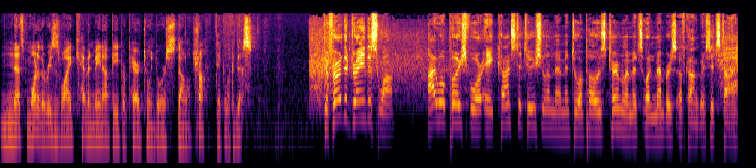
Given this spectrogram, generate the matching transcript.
And that's one of the reasons why Kevin may not be prepared to endorse Donald Trump. Take a look at this. To further drain the swamp, I will push for a constitutional amendment to impose term limits on members of Congress. It's time.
